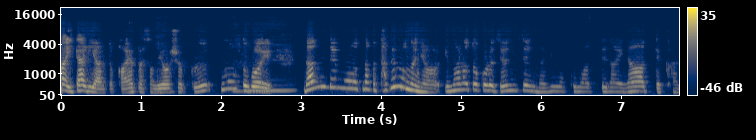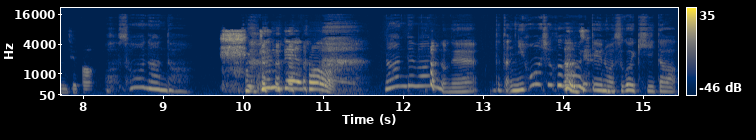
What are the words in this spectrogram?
まあイタリアンとかやっぱその洋食もすごい、何でもなんか食べ物には今のところ全然何も困ってないなって感じが。あそうなんだ。全然そう。何でもあるのね。だ日本食が多いっていうのはすごい聞いた。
